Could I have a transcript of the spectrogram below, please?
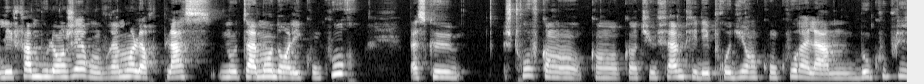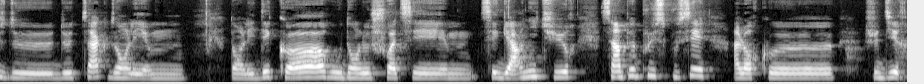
les femmes boulangères ont vraiment leur place notamment dans les concours parce que je trouve quand, quand, une femme fait des produits en concours, elle a beaucoup plus de, de tact dans les, hum, décors ou dans le choix de hum, ses garnitures. C'est un peu plus poussé, alors que, je veux dire,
